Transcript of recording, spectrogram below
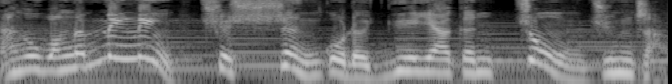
然而王的命令却胜过了约押跟众军长。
